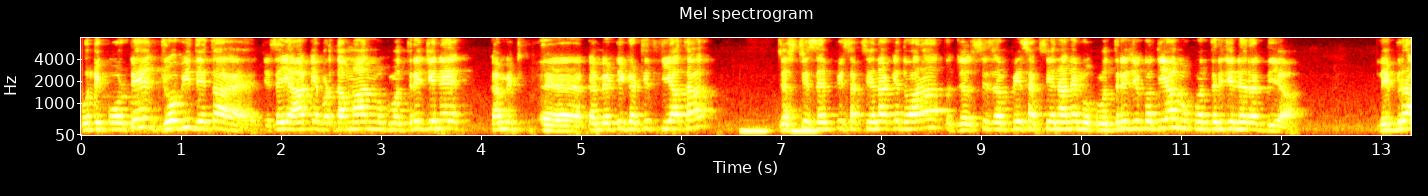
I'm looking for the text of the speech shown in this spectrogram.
वो रिपोर्टें जो भी देता है, जैसे यहाँ के वर्तमान मुख्यमंत्री जी ने कमिट गठित किया था, जस्टिस एमपी सक्सेना के द्वारा तो जस्टिस एमपी सक्सेना ने मुख्यमंत्री जी को दिया, मुख्यमंत्री जी ने रख दिया। लिब्रा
